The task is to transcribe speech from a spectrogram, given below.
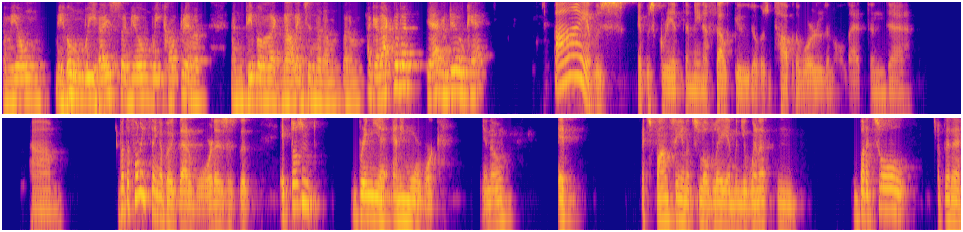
I'm my own my own wee house, I'm my own wee country, and I'm, and people are acknowledging that I'm, that I'm I can bit, yeah, I can do okay. Aye, it was it was great. I mean, I felt good. I was on top of the world and all that. And uh, um, but the funny thing about that award is is that it doesn't bring you any more work. You know, it it's fancy and it's lovely, and when you win it, and but it's all a bit of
